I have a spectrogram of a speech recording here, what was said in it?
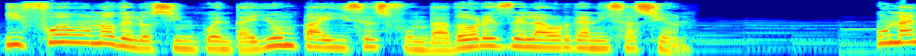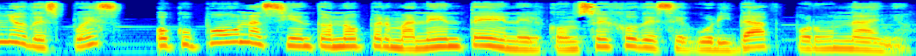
y fue uno de los 51 países fundadores de la organización. Un año después, ocupó un asiento no permanente en el Consejo de Seguridad por un año.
